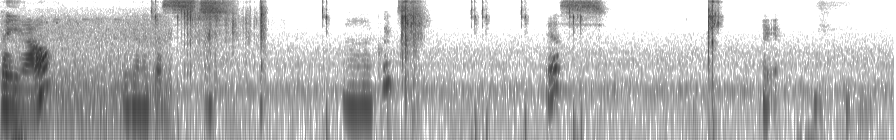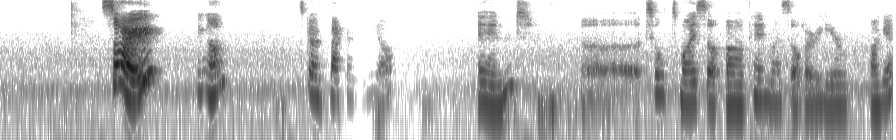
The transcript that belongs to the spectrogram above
there. We're gonna just uh, quit. Yes. Okay. So, hang on. Let's go back over here and tilt myself, uh, pan myself over here again.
